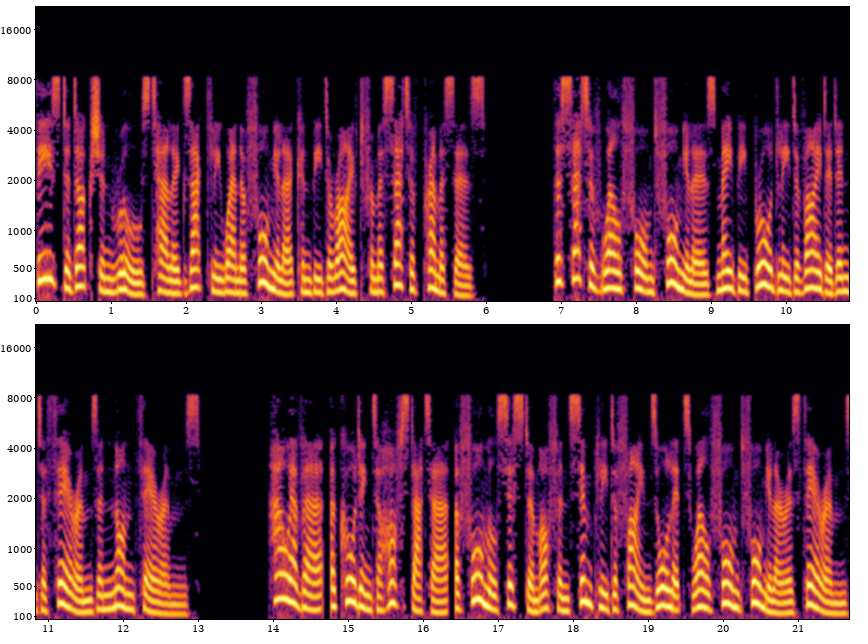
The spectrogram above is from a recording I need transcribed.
These deduction rules tell exactly when a formula can be derived from a set of premises. The set of well-formed formulas may be broadly divided into theorems and non-theorems. However, according to Hofstadter, a formal system often simply defines all its well-formed formula as theorems.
